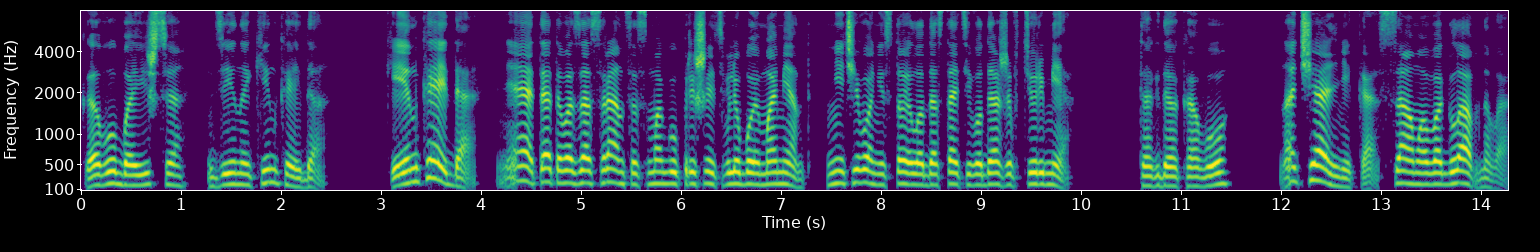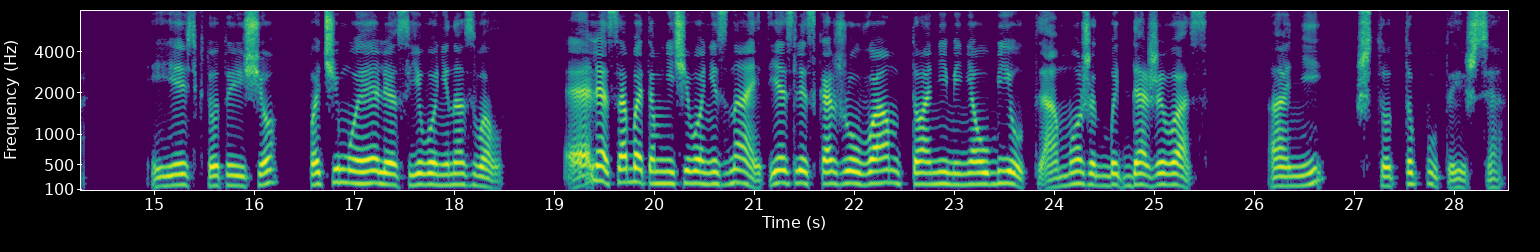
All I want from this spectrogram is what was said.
Кого боишься? Дина Кинкейда? Кинкейда? Нет, этого засранца смогу пришить в любой момент. Ничего не стоило достать его даже в тюрьме. Тогда кого? Начальника, самого главного. Есть кто-то еще? Почему Элиас его не назвал? Элиас об этом ничего не знает. Если скажу вам, то они меня убьют, а может быть даже вас. Они? Что-то путаешься.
